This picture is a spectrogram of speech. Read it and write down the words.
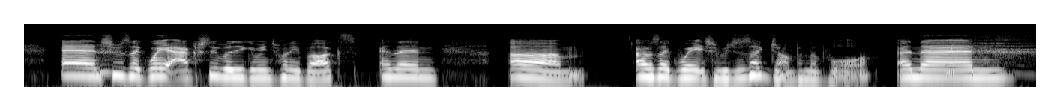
and she was like, "Wait, actually, will you give me twenty bucks?" And then, um, I was like, "Wait, should we just like jump in the pool?" And then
